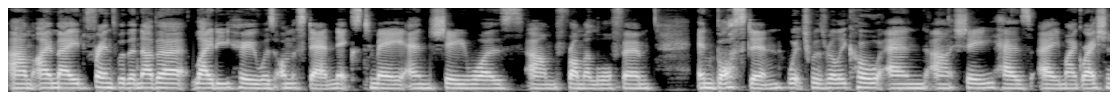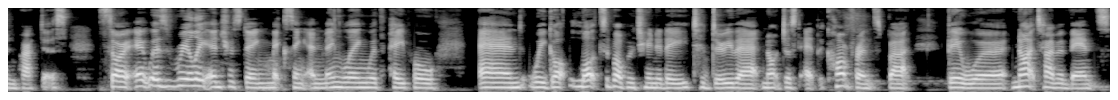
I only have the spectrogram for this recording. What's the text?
Um, I made friends with another lady who was on the stand next to me, and she was um, from a law firm in Boston, which was really cool. And uh, she has a migration practice. So it was really interesting mixing and mingling with people. And we got lots of opportunity to do that, not just at the conference, but there were nighttime events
